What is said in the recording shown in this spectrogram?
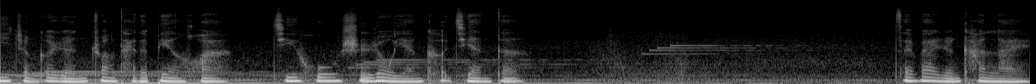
你整个人状态的变化几乎是肉眼可见的，在外人看来，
